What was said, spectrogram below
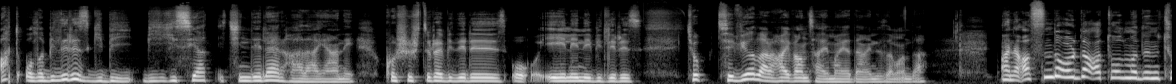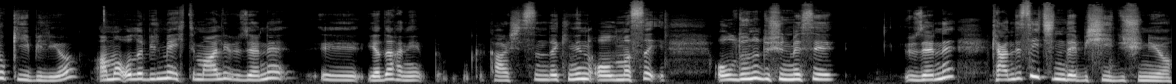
at olabiliriz gibi bir hissiyat içindeler hala yani. Koşuşturabiliriz, o eğlenebiliriz. Çok seviyorlar hayvan saymaya da aynı zamanda. Hani aslında orada at olmadığını çok iyi biliyor ama olabilme ihtimali üzerine e, ya da hani karşısındakinin olması olduğunu düşünmesi üzerine kendisi içinde bir şey düşünüyor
